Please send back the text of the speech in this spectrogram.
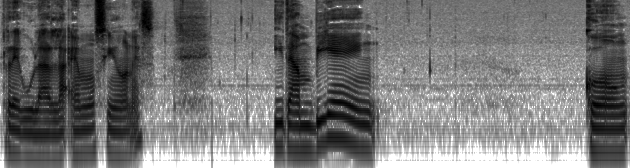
regular las emociones y también con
